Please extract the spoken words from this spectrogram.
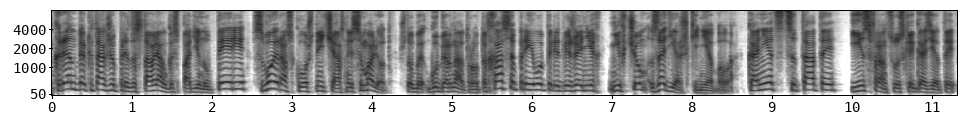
Кренберг также предоставлял господину Перри свой роскошный частный самолет, чтобы губернатору Техаса при его передвижениях ни в чем задержки не было. Конец цитаты из французской газеты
